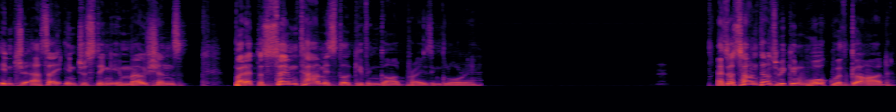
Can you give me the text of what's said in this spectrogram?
int- I say interesting emotions. But at the same time, he's still giving God praise and glory. And so sometimes we can walk with God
